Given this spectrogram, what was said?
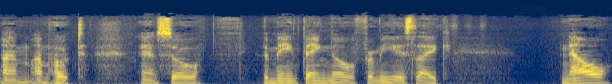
I'm, I'm hooked. And so, the main thing though for me is like now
